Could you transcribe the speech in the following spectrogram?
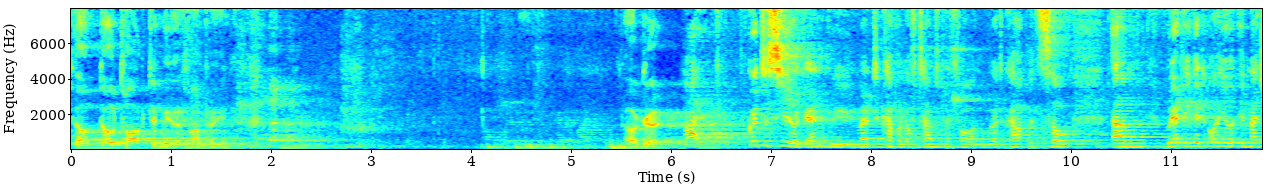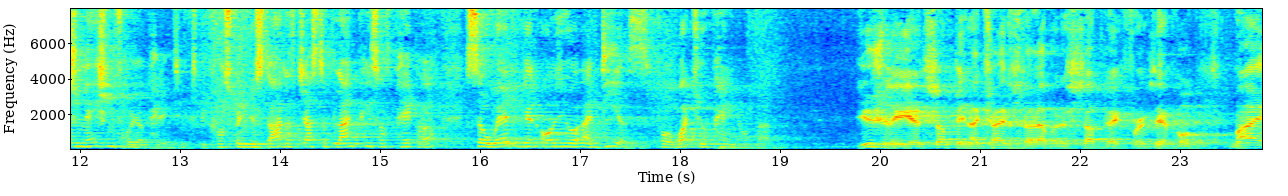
don't, don't talk to me if I'm painting. Oh, good. Hi, good to see you again. We met a couple of times before on red carpet. So, um, where do you get all your imagination for your paintings? Because when you start as just a blank piece of paper, so where do you get all your ideas for what you paint on that? Usually it's something, I try to start out with a subject. For example, my,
